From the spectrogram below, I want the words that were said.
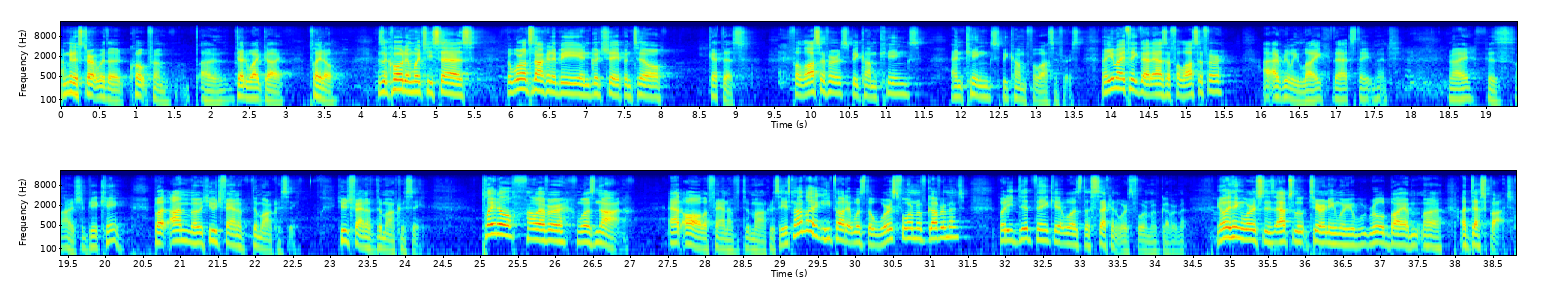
I'm going to start with a quote from a dead white guy, Plato. There's a quote in which he says, The world's not going to be in good shape until, get this, philosophers become kings and kings become philosophers. Now, you might think that as a philosopher, I, I really like that statement, right? Because I should be a king. But I'm a huge fan of democracy. Huge fan of democracy. Plato, however, was not at all a fan of democracy. It's not like he thought it was the worst form of government, but he did think it was the second worst form of government. The only thing worse is absolute tyranny where you're ruled by a, uh, a despot.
